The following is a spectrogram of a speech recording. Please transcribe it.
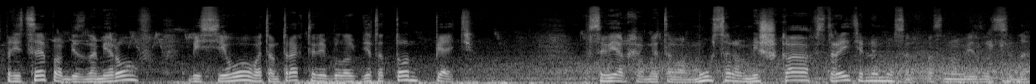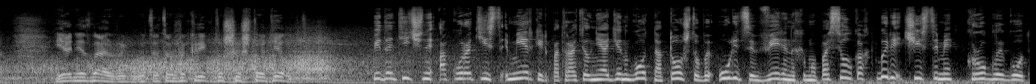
С прицепом, без номеров, без всего. В этом тракторе было где-то тонн 5 с верхом этого мусора, в мешках, строительный мусор в основном везут сюда. Я не знаю, вот это уже крик души, что делать. Педантичный аккуратист Меркель потратил не один год на то, чтобы улицы в веренных ему поселках были чистыми круглый год.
